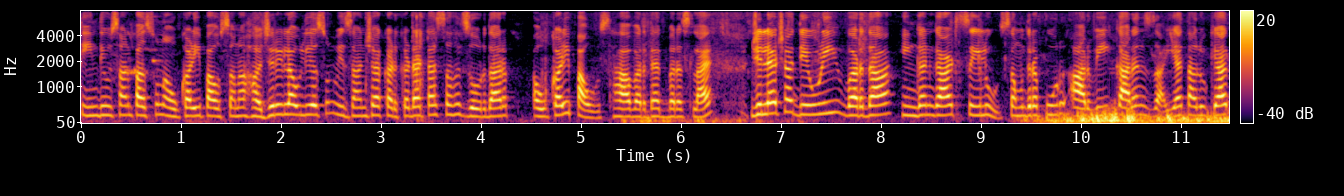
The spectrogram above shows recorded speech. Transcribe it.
तीन दिवसांपासून अवकाळी पावसानं हजेरी लावली असून विजांच्या कडकडाटासह जोरदार अवकाळी पाऊस हा वर्ध्यात बरसलाय. जिल्ह्याच्या देवळी वर्धा हिंगणघाट सेलू समुद्रपूर आर्वी कारंजा या तालुक्यात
